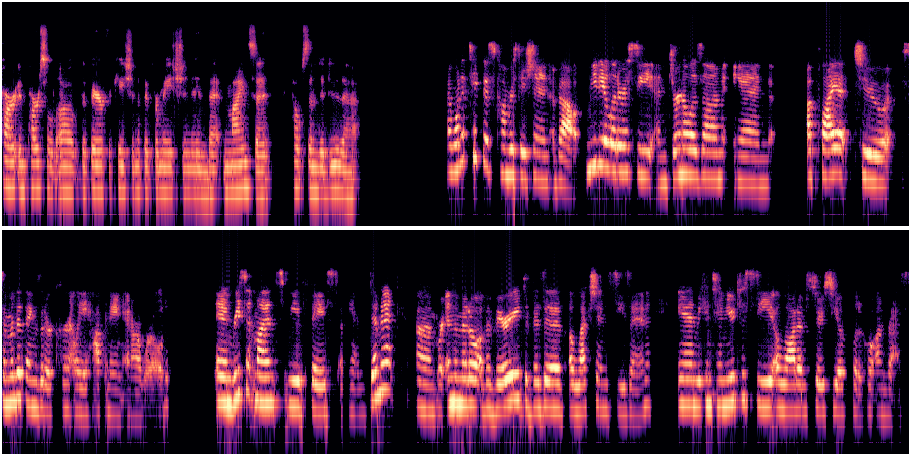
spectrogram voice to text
part and parcel of the verification of information, and that mindset helps them to do that. I want to take this conversation about media literacy and journalism and apply it to some of the things that are currently happening in our world. In recent months, we've faced a pandemic. Um, we're in the middle of a very divisive election season, and we continue to see a lot of socio-political unrest.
